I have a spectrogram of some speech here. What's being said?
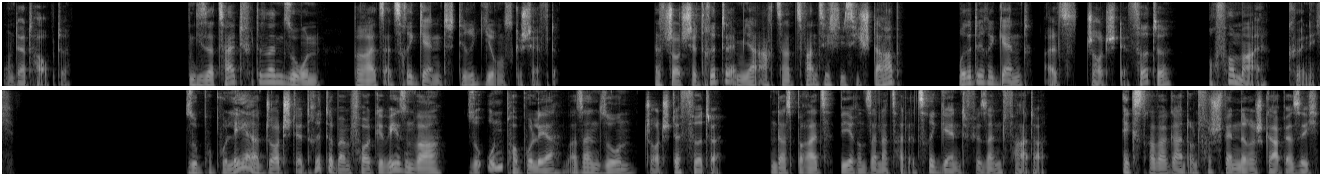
und er taubte. In dieser Zeit führte sein Sohn bereits als Regent die Regierungsgeschäfte. Als George III. im Jahr 1820 schließlich starb, wurde der Regent als George IV. auch formal König. So populär George III. beim Volk gewesen war, so unpopulär war sein Sohn George IV. Und das bereits während seiner Zeit als Regent für seinen Vater. Extravagant und verschwenderisch gab er sich.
